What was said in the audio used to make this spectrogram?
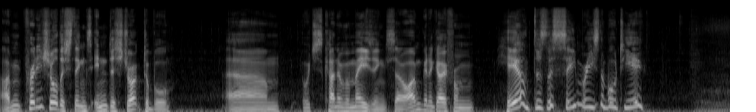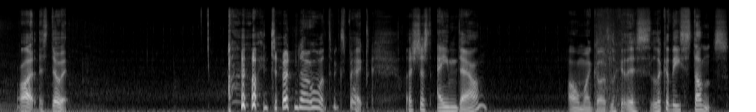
I'm pretty sure this thing's indestructible. Um, which is kind of amazing. So I'm going to go from here. Does this seem reasonable to you? Right, let's do it. Don't know what to expect. Let's just aim down. Oh my god, look at this. Look at these stunts.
